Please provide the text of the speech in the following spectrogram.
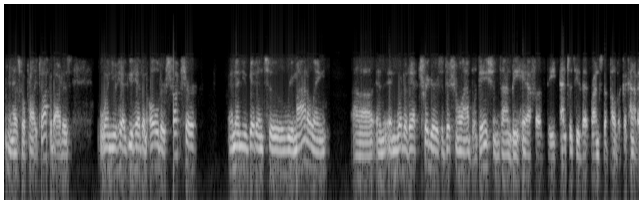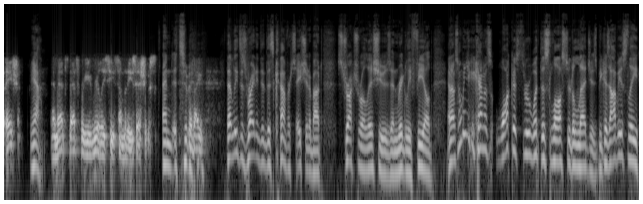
and as we'll probably talk about, is when you have you have an older structure, and then you get into remodeling, uh, and and whether that triggers additional obligations on behalf of the entity that runs the public accommodation. Yeah, and that's that's where you really see some of these issues. And it's. I, that leads us right into this conversation about structural issues in Wrigley Field. And I was hoping you could kind of walk us through what this lawsuit alleges, because obviously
